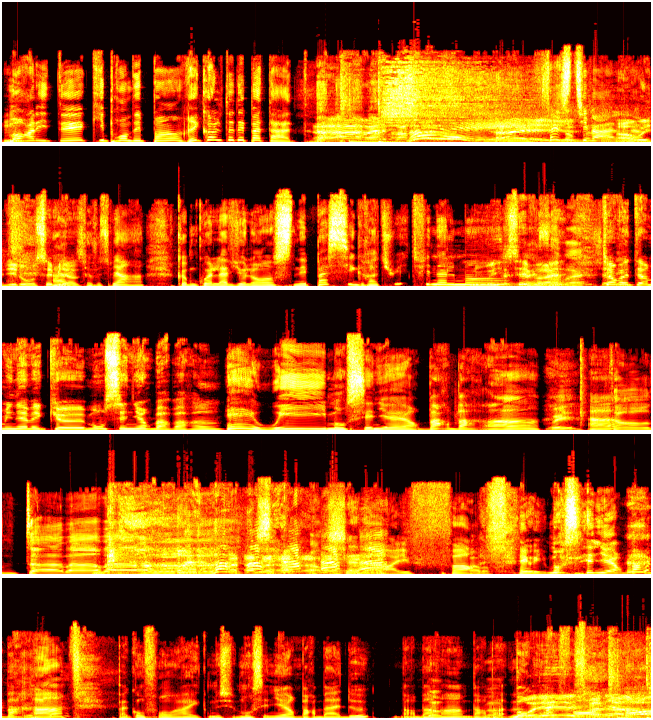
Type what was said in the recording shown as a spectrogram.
Moralité, qui prend des pains, récolte des patates. Ah, ouais, pas mal. Hey, Hey. Festival. Ah oui, dis donc, c'est bien. Ah, ça fait bien. hein. Comme quoi, la violence n'est pas si gratuite finalement. Oui, c'est vrai, c'est Tiens, on va terminer avec euh, Monseigneur Barbarin. Eh oui, monseigneur Barbarin. Oui. Hein Santa Barbara. J'adore, il est fort. Pardon. Eh oui, monseigneur Barbarin. Pas confondre avec monsieur monseigneur Barba 2. Barbarin, Non. Barbarin. Ouais, bref. bien. Oh,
